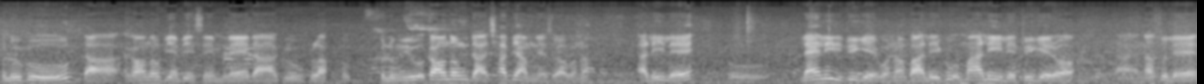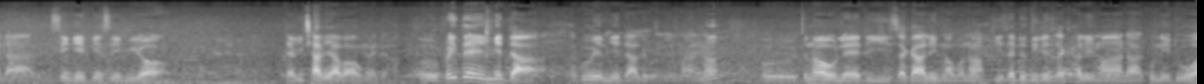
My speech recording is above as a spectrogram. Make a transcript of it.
ဘယ်လိုကိုဒါအကောင်းဆုံးပြန်ပြင်ဆင်မလဲဒါကိုဘယ်လောက်ဘယ်လိုမျိုးအကောင်းဆုံးဒါချပြမလဲဆိုတာပေါ့နော်ဒါလေးလည်းဟိုလမ်းလေးတွေတွေ့ခဲ့ပေါ့နော်ဗာလေးကိုအမားလေးတွေလည်းတွေ့ခဲ့တော့ဒါနောက်ဆိုလည်းဒါစင်ကြေပြင်ဆင်ပြီးတော့တက်ပြီးချပြပါအောင်မယ်တော့ဟိုပြိသက်ရဲ့မေတ္တာအခုရဲ့မေတ္တာလို့ပဲမြင်ပါတယ်နော် ဟိုကျွန်တော်ကိုလည်းဒီဇာတ်ကားလေးမှာပေါ့နော်ရေစက်တုတိတဲ့ဇာတ်ကားလေးမှာဒါခုနေတိုးက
